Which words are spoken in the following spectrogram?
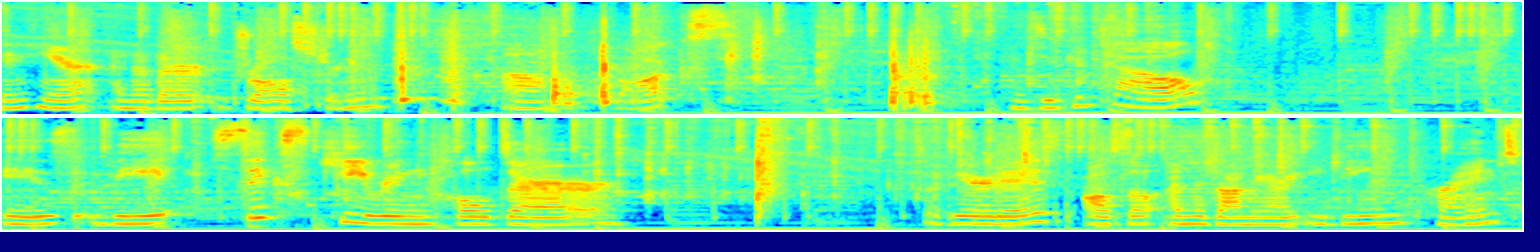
in here, another drawstring um, box. As you can tell, is the six keyring holder. So here it is, also an Damier Ebene print.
